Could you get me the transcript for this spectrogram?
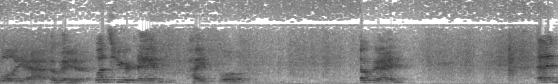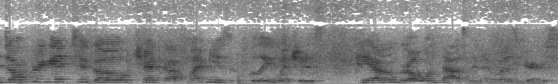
Well, yeah. Okay, Yeah. what's your name? Piper. Okay. And don't forget to go check out my Musically, which is Piano Girl 1000. And what is yours?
